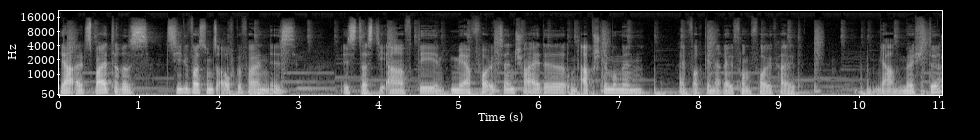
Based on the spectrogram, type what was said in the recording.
Ja, als weiteres Ziel, was uns aufgefallen ist, ist, dass die AfD mehr Volksentscheide und Abstimmungen einfach generell vom Volk halt ja, möchte.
